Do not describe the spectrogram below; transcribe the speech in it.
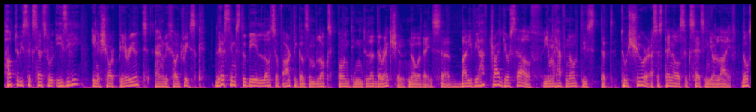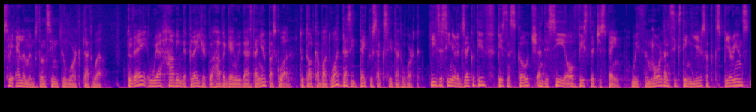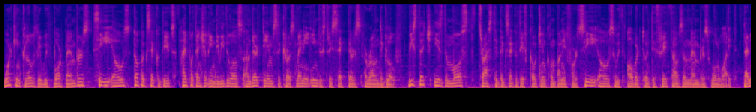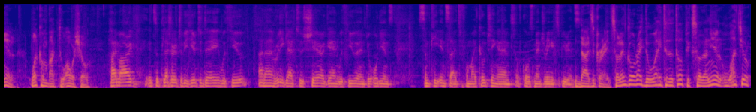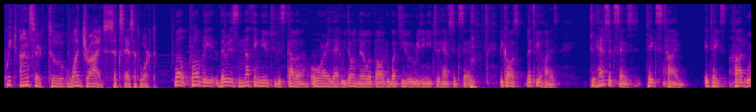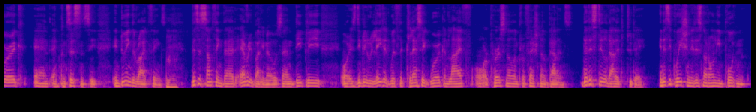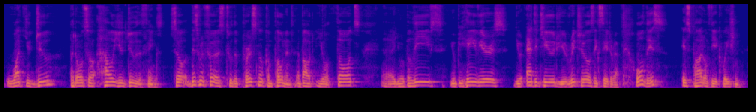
How to be successful easily, in a short period, and without risk. There seems to be lots of articles and blogs pointing into that direction nowadays. Uh, but if you have tried yourself, you may have noticed that to assure a sustainable success in your life, those three elements don't seem to work that well. Today, we are having the pleasure to have again with us Daniel Pascual to talk about what does it take to succeed at work. He is a senior executive, business coach, and the CEO of Vistage Spain, with more than 16 years of experience working closely with board members, CEOs, top executives, high potential individuals, and their teams across many industry sectors around the globe. Vistage is the most trusted executive coaching company for CEOs with over 23,000 members worldwide. Daniel, welcome back to our show. Hi, Marc. It's a pleasure to be here today with you. And I'm really glad to share again with you and your audience some key insights from my coaching and, of course, mentoring experience. That's great. So let's go right away to the topic. So, Daniel, what's your quick answer to what drives success at work? Well, probably there is nothing new to discover or that we don't know about what you really need to have success. Mm. Because let's be honest, to have success takes time it takes hard work and, and consistency in doing the right things. Mm-hmm. This is something that everybody knows and deeply or is deeply related with the classic work and life or personal and professional balance. That is still valid today. In this equation, it is not only important what you do, but also how you do the things. So this refers to the personal component about your thoughts, uh, your beliefs, your behaviors, your attitude, your rituals, etc. All this is part of the equation.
